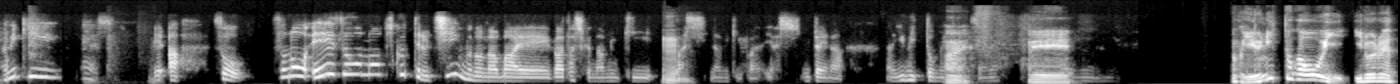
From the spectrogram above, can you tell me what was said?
並木林。え、あ、そう。その映像の作ってるチームの名前が確か並木橋、うん並木林みたいなあユニット名なんですよね。ええうんなんかユニットが多い、いろいろやっ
